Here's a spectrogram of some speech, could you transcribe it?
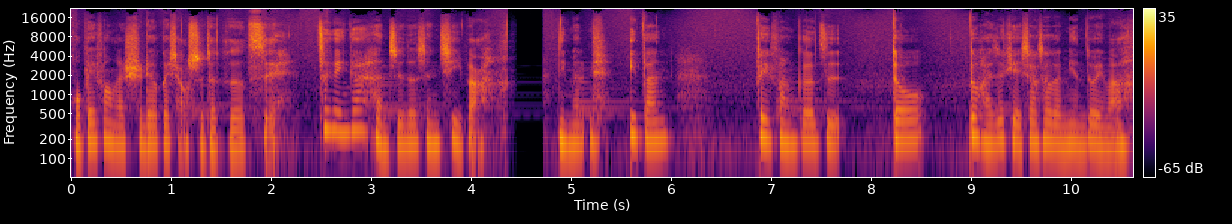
我被放了十六个小时的鸽子，哎，这个应该很值得生气吧？你们一般被放鸽子都都还是可以笑笑的面对吗？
